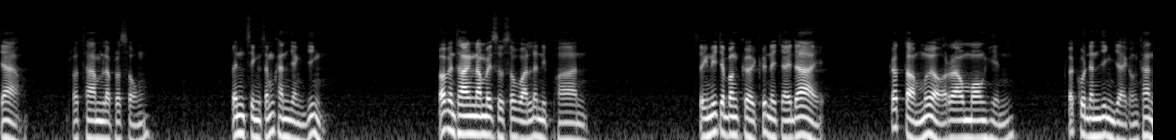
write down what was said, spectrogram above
เจ้า พระธรรมและพระสงฆ์เป็นสิ่งสำคัญอย่างยิ่ง เพราะเป็นทางนำไปสู่สวรรค์และนิพพาน สิ่งนี้จะบังเกิดขึ้นในใจได้ ก็ต่อเมื่อเรามองเห็น พระคุณนั้นยิ่งใหญ่ของท่าน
